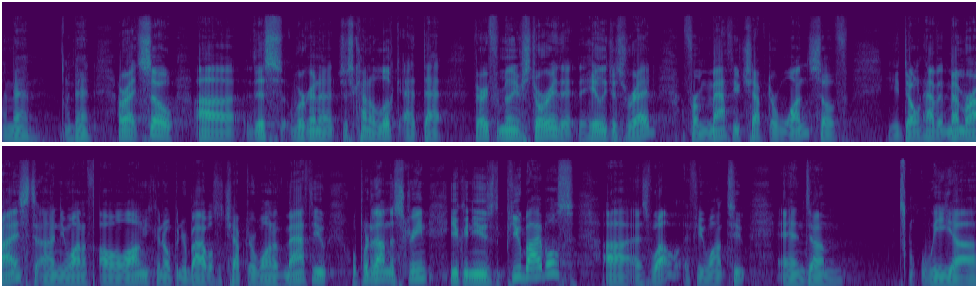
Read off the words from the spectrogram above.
Amen. Amen. All right, so uh, this we're going to just kind of look at that very familiar story that, that, Haley just read from Matthew chapter 1. So if you don't have it memorized uh, and you want to follow along, you can open your Bibles to chapter 1 of Matthew. We'll put it on the screen. You can use the Pew Bibles uh, as well if you want to. And um, we, uh,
